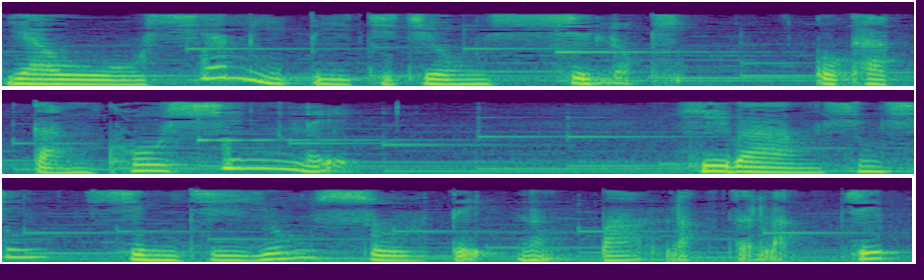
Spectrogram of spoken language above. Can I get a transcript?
犹有啥物比这种失落去，阁较艰苦心呢？希望星星心之勇士第两百六十六集。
